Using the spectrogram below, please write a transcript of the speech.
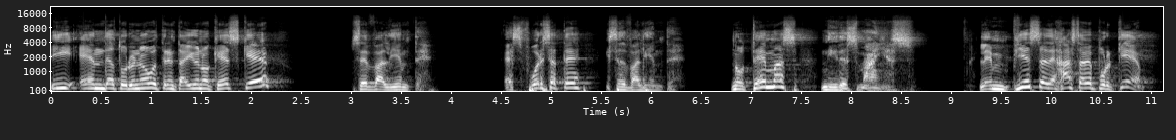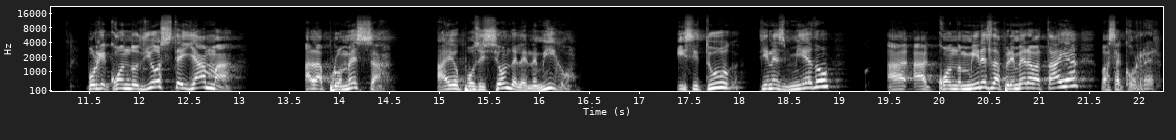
y en Deuteronomio 31, que es que, sé valiente, esfuérzate y sé valiente. No temas ni desmayes. Le empieza a dejar saber por qué. Porque cuando Dios te llama a la promesa, hay oposición del enemigo. Y si tú tienes miedo, cuando mires la primera batalla, vas a correr.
